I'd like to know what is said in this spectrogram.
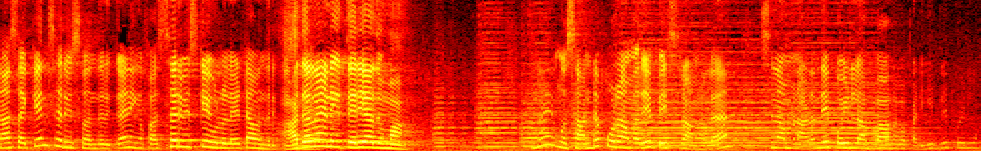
நான் செகண்ட் சர்வீஸ் வந்திருக்கேன். நீங்க ஃபர்ஸ்ட் சர்வீஸ்க்கே இவ்வளவு லேட்டா வந்திருக்கீங்க. அதெல்லாம் எனக்கு தெரியாதும்மா. அவங்க சண்டை போடுற மாதிரியே பேசுறாங்கல்ல. சரி நம்ம நடந்தே போயிடலாம்ப்பா. நம்ம படிக்கிட்டே போயிடலாம்.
